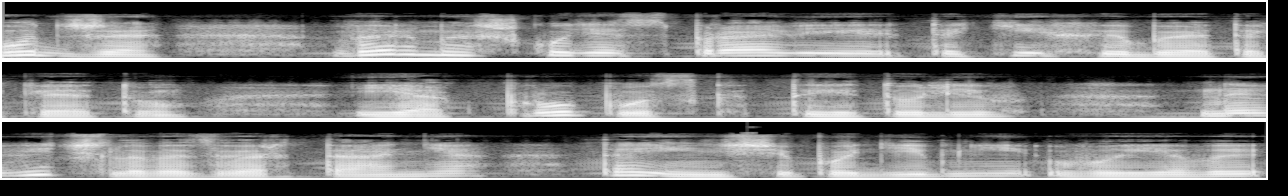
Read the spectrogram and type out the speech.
Отже, вельми шкодять справі такі хиби етикету, як пропуск титулів, невічливе звертання та інші подібні вияви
